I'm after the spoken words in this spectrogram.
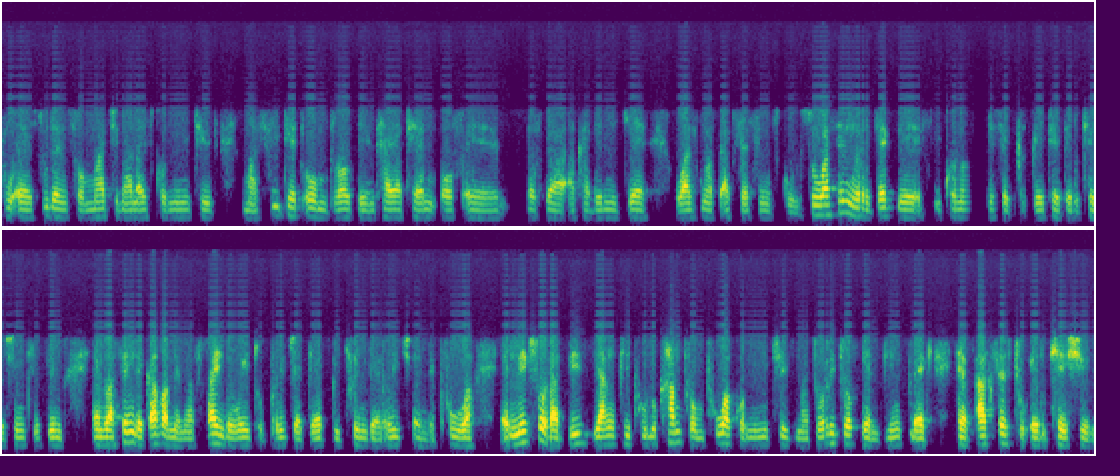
poor, uh, students from marginalized communities must sit at home throughout the entire term of uh, of their academic year whilst not accessing school. So we're saying we reject the economically segregated education system and we're saying the government must find a way to bridge a gap between the rich and the poor and make sure that these young people who come from poor communities, majority of them being black, have access to education.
